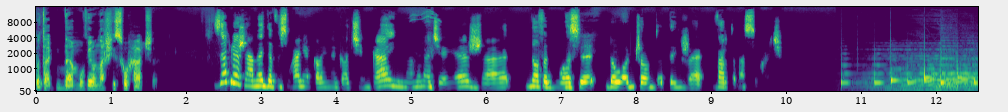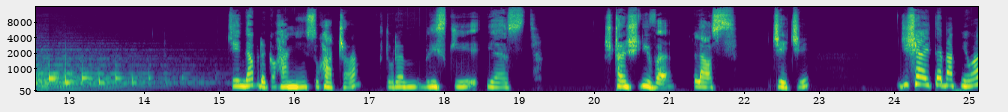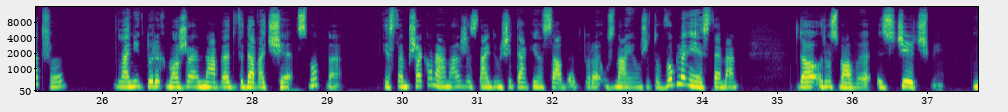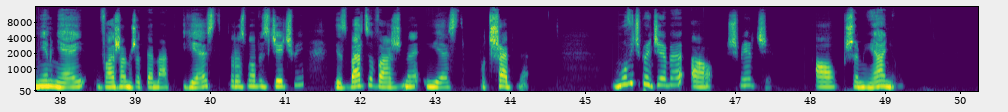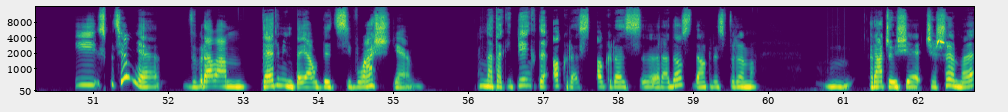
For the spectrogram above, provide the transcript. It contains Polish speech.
bo tak nam mówią nasi słuchacze. Zapraszamy do wysłuchania kolejnego odcinka i mamy nadzieję, że nowe głosy dołączą do tych, że warto nas słuchać. Dzień dobry, kochani słuchacze, którym bliski jest szczęśliwy los dzieci. Dzisiaj temat niełatwy, dla niektórych może nawet wydawać się smutny. Jestem przekonana, że znajdą się takie osoby, które uznają, że to w ogóle nie jest temat do rozmowy z dziećmi. Niemniej uważam, że temat jest do rozmowy z dziećmi, jest bardzo ważny i jest potrzebny. Mówić będziemy o śmierci, o przemijaniu. I specjalnie wybrałam termin tej audycji właśnie na taki piękny okres, okres radosny, okres, w którym mm, raczej się cieszymy,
